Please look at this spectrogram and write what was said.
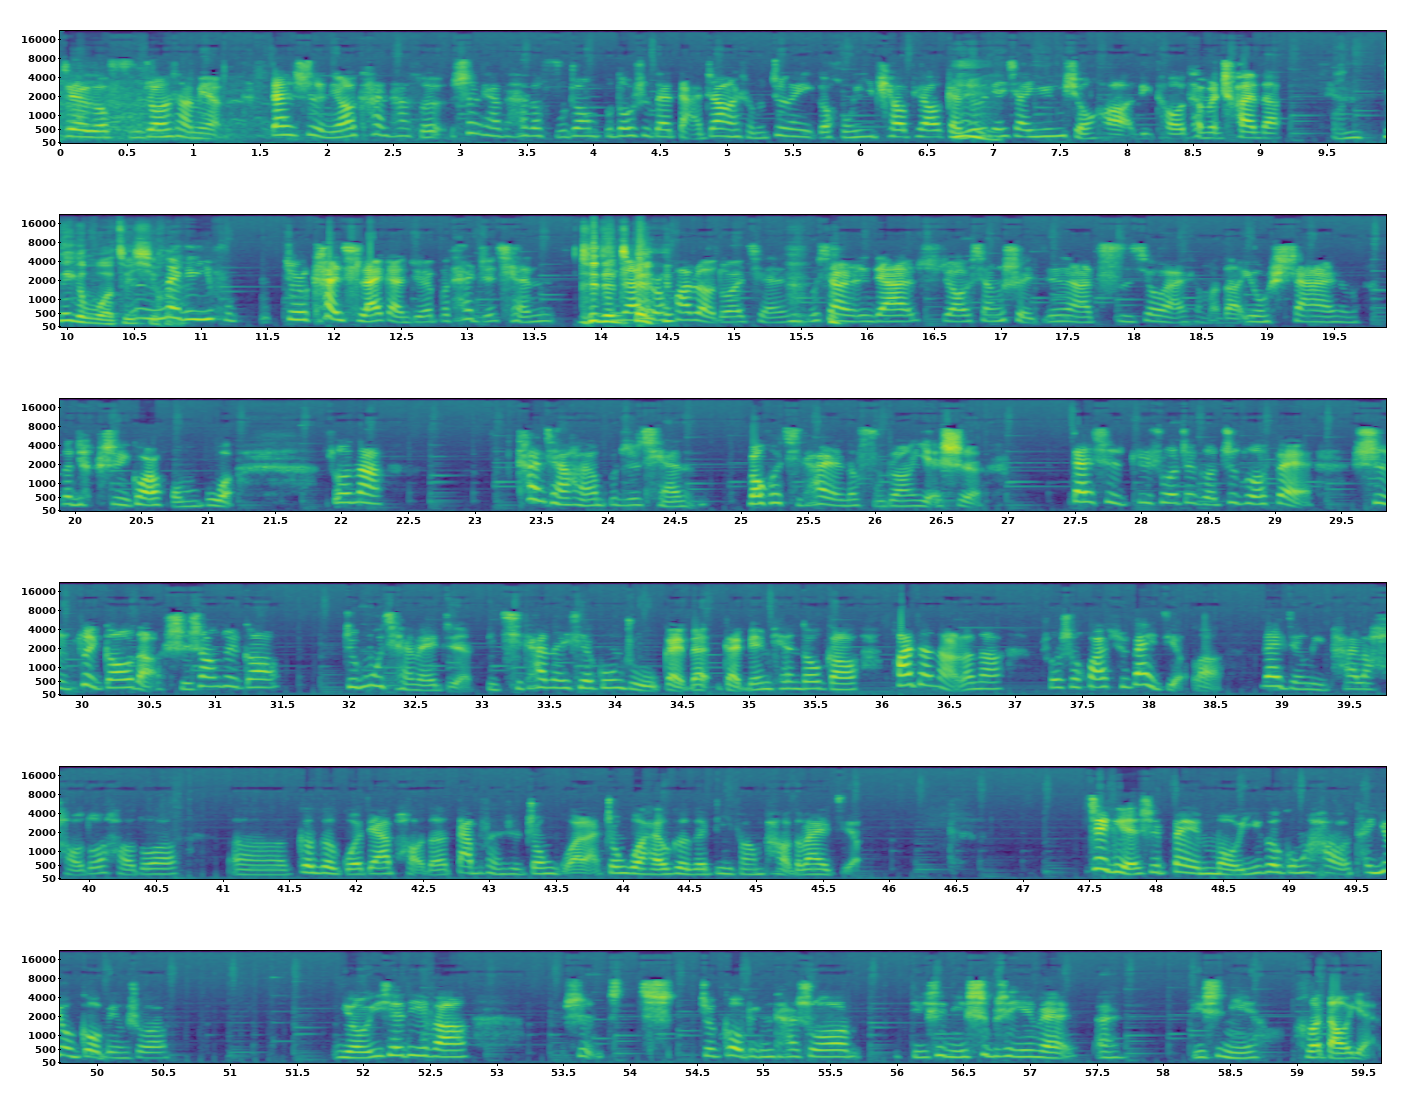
这个服装上面，但是你要看他所有剩下的他的服装不都是在打仗什么，就那一个红衣飘飘，感觉有点像英雄哈里头他们穿的。那个我最喜欢。那个衣服就是看起来感觉不太值钱，对对对，应该是花不了多少钱，不像人家需要镶水晶啊、刺绣啊什么的，用纱啊什么，那就是一块红布。说那看起来好像不值钱，包括其他人的服装也是。但是据说这个制作费是最高的，史上最高，就目前为止比其他那些公主改编改编片都高。花在哪儿了呢？说是花去外景了。外景里拍了好多好多，呃，各个国家跑的，大部分是中国了，中国还有各个地方跑的外景。这个也是被某一个公号他又诟病说，有一些地方是是就诟病他说，迪士尼是不是因为嗯，迪士尼和导演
